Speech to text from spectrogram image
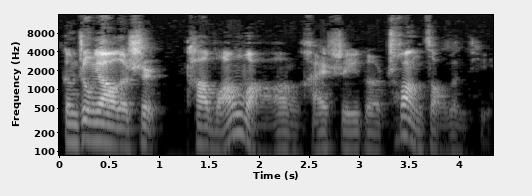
更重要的是，它往往还是一个创造问题。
